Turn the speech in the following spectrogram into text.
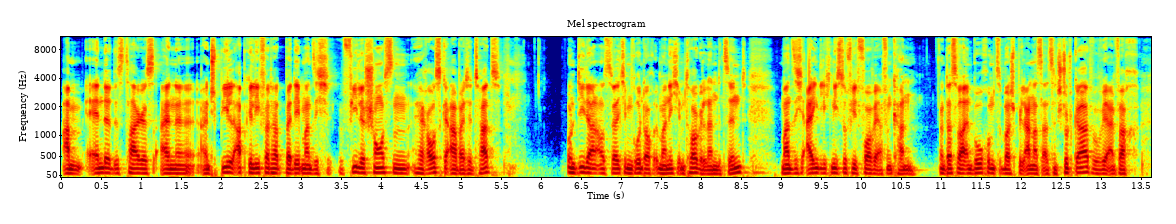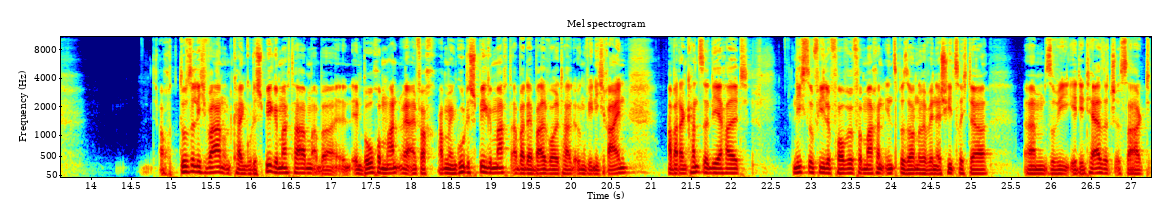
am Ende des Tages eine, ein Spiel abgeliefert hat, bei dem man sich viele Chancen herausgearbeitet hat und die dann aus welchem Grund auch immer nicht im Tor gelandet sind, man sich eigentlich nicht so viel vorwerfen kann. Und das war in Bochum zum Beispiel anders als in Stuttgart, wo wir einfach auch dusselig waren und kein gutes Spiel gemacht haben, aber in, in Bochum hatten wir einfach, haben wir ein gutes Spiel gemacht, aber der Ball wollte halt irgendwie nicht rein. Aber dann kannst du dir halt nicht so viele Vorwürfe machen, insbesondere wenn der Schiedsrichter, ähm, so wie Edin Terzic es sagt,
